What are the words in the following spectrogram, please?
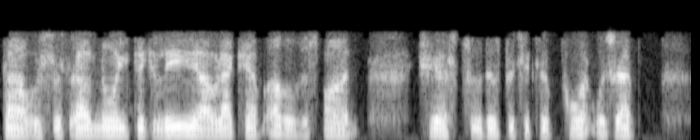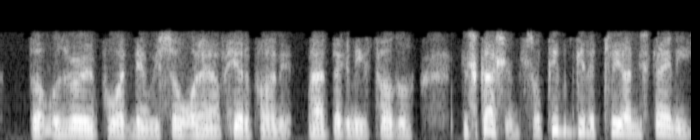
start with Sister Eleanor. You take the lead. I would like to have others respond just to this particular point, which I thought was very important, and we somewhat have hit upon it by taking these further discussions so people get a clear understanding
